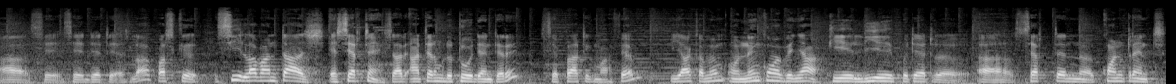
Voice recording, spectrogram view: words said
à ces, ces DTS-là, parce que si l'avantage est certain, en termes de taux d'intérêt, c'est pratiquement faible, il y a quand même un inconvénient qui est lié peut-être euh, à certaines contraintes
